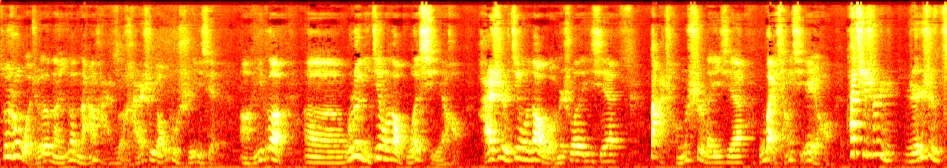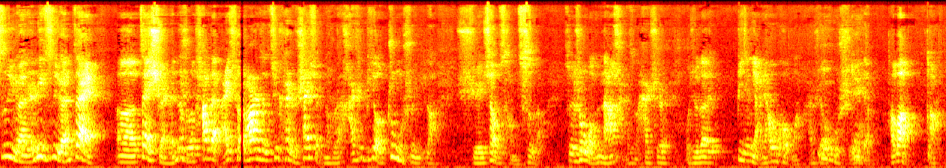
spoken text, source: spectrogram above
所以说我觉得呢，一个男孩子还是要务实一些啊。一个呃，无论你进入到国企也好，还是进入到我们说的一些大城市的一些五百强企业也好，它其实人事资源、人力资源在呃在选人的时候，他在 HR 的最开始筛选的时候，还是比较重视你的学校层次的。所以说我们男孩子呢，还是我觉得毕竟养家糊口嘛，还是要务实一点，好不好啊？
